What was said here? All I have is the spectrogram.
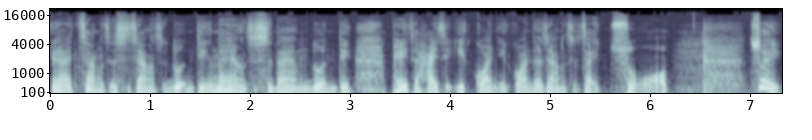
原来这样子是这样子论定，那样子是那样论定，陪着孩子一关一关的这样子在做，所以。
